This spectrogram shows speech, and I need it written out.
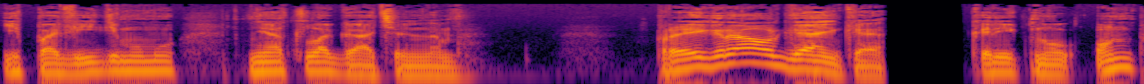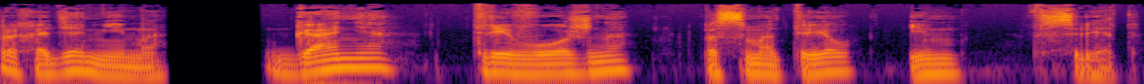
и, по-видимому, неотлагательном. «Проиграл, Ганька!» — крикнул он, проходя мимо. Ганя тревожно посмотрел им вслед.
